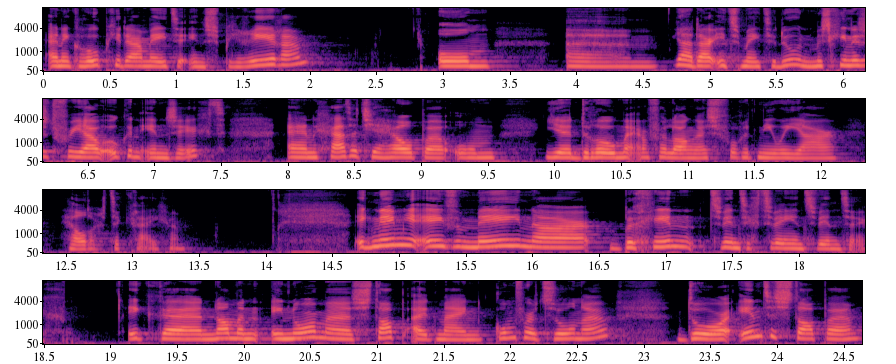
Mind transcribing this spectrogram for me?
En ik hoop je daarmee te inspireren om um, ja, daar iets mee te doen. Misschien is het voor jou ook een inzicht. En gaat het je helpen om je dromen en verlangens voor het nieuwe jaar helder te krijgen. Ik neem je even mee naar begin 2022. Ik uh, nam een enorme stap uit mijn comfortzone door in te stappen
